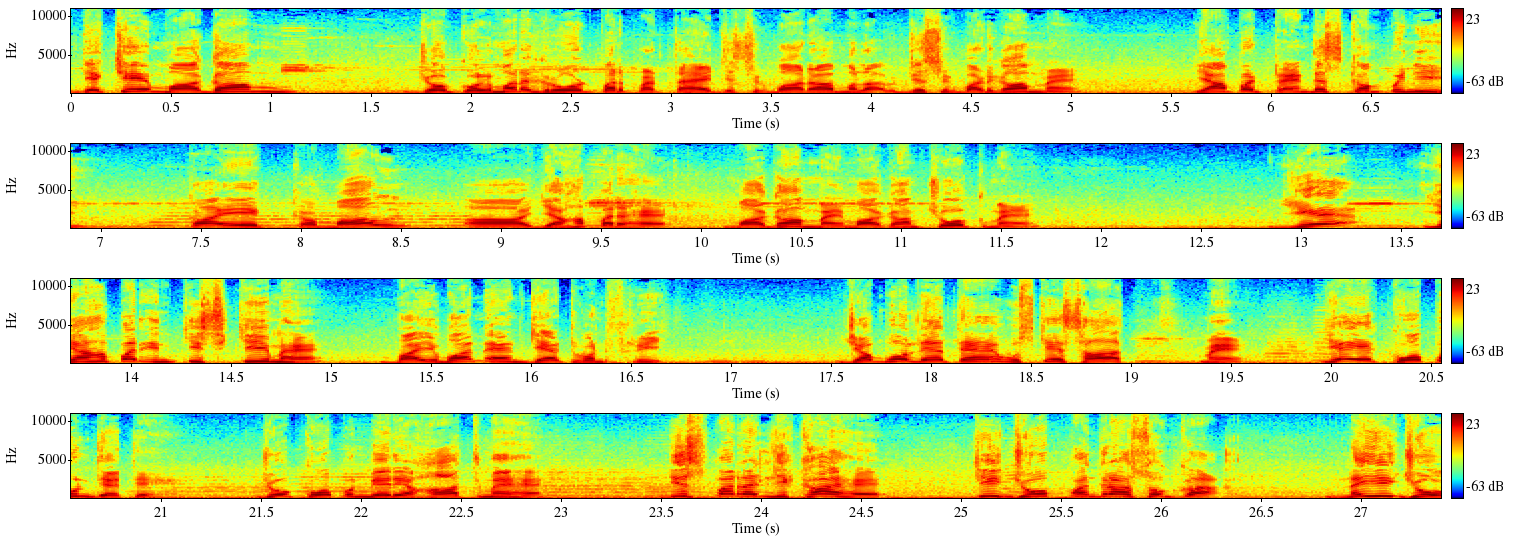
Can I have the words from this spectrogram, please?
देखिए, मागाम जो गुलमर्ग रोड पर पड़ता है डिस्ट्रिक्ट बारामूला डिस्ट्रिक्ट बडगाम में, यहाँ पर ट्रेंडस कंपनी का एक माल यहाँ पर है, मागाम में, मागाम चौक में। ये यहाँ पर इनकी स्कीम है buy one and get one free जब वो लेते हैं, उसके साथ में ये एक कोपन देते हैं, जो कोपन मेरे हाथ में है। इस पर लिखा है कि जो 1500 का नई जो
